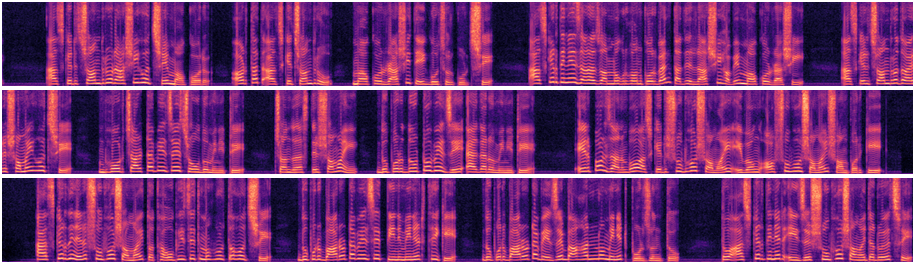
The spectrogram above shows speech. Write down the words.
আজকের চন্দ্র রাশি হচ্ছে মকর, অর্থাৎ আজকে চন্দ্র মকর রাশিতে গোচর করছে। আজকের দিনে যারা জন্মগ্রহণ করবেন, তাদের রাশি হবে মকর রাশি। আজকের চন্দ্রোদয়ের সময় হচ্ছে ভোর চারটা বেজে চৌদ্দ মিনিটে, চন্দ্রাস্তের সময় দুপুর দুটো বেজে এগারো মিনিটে। এরপর জানব আজকের শুভ সময় এবং অশুভ সময় সম্পর্কে। আজকের দিনের শুভ সময় তথা অভিজিৎ মুহূর্ত হচ্ছে দুপুর বারোটা বেজে তিন মিনিট থেকে দুপুর বারোটা বেজে বাহান্ন মিনিট পর্যন্ত। তো আজকের দিনের এই যে শুভ সময়টা রয়েছে,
